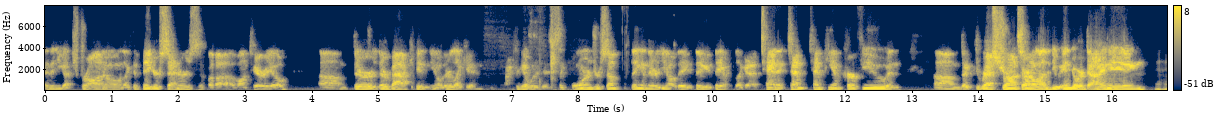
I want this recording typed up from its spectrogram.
and then you got Toronto and like the bigger centers of, uh, of Ontario. Um, they're they're back in you know they're like in I forget what it is. It's like Orange or something, and they're you know they they, they have like a 10, 10, 10 p.m. curfew, and um, like the restaurants aren't allowed to do indoor dining hmm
